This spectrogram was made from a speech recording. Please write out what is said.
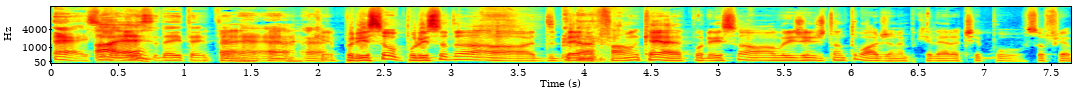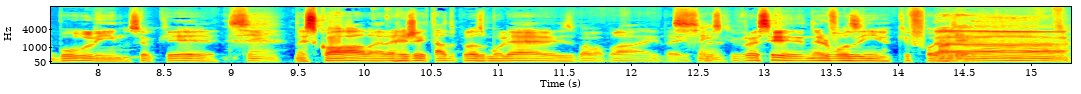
É, isso ah, daí, é? Isso daí tem, tem, é, é, é, é. Por isso, por isso da, da, falam que é por isso a origem de tanto ódio, né? Porque ele era tipo, sofria bullying, não sei o quê. Sim. Na escola, era rejeitado pelas mulheres, blá blá blá. E daí Sim. por isso que virou esse nervosinho que foi. Ah,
